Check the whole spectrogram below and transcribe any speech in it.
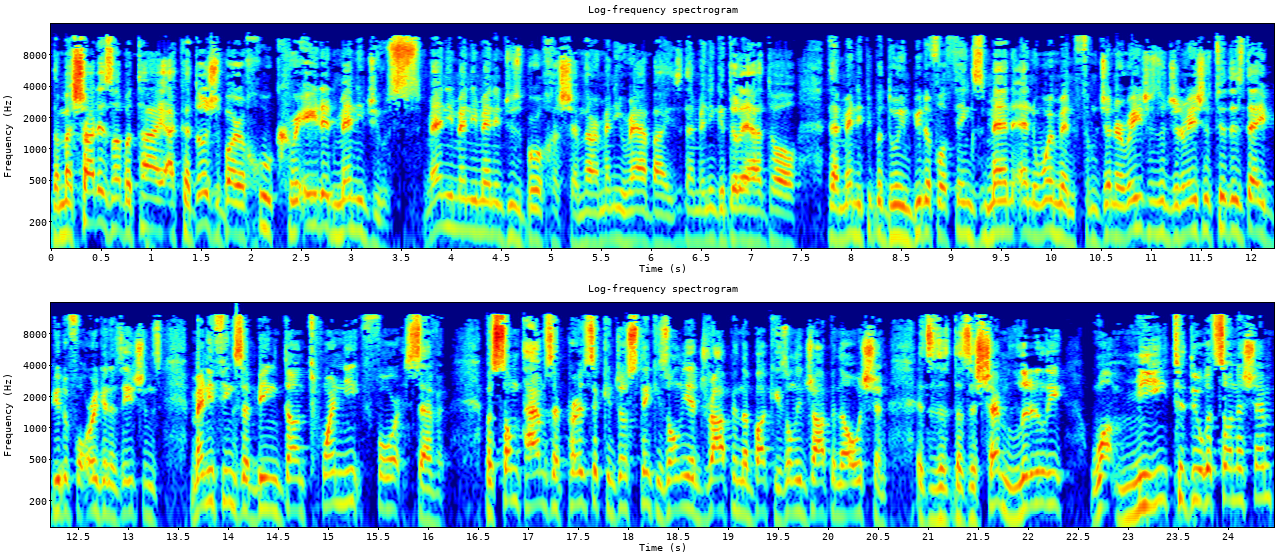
The Mashal is Rabotai, Akadosh Baruch Hu created many Jews. Many, many, many Jews, Baruch Hashem. There are many rabbis, there are many Gedolei Hador, there are many people doing beautiful things, men and women, from generations and generations to this day, beautiful organizations. Many things are being done 24 7. But sometimes a person can just think he's only a drop in the bucket, he's only a drop in the ocean. It's, does Hashem literally want me to do what's on Hashem?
